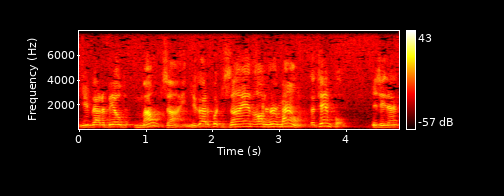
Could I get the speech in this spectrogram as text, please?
You've got to build Mount Zion. You've got to put Zion on her mount, the temple. You see that?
